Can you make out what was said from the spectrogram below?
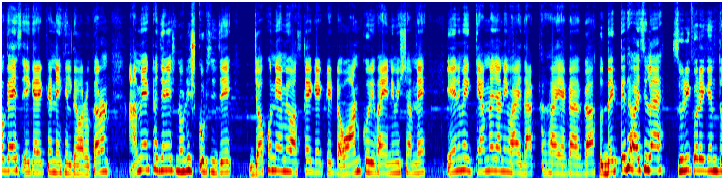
তারাও গাইস এই ক্যারেক্টার নিয়ে খেলতে পারো। কারণ আমি একটা জিনিস নোটিস করছি যে, যখনই আমি অস্কার ক্যারেক্টারটা অন করি ভাই এনিমির সামনে এনিমি কেমন জানি ভাই ধাক্কা খায় একা একা। তো দেখতে পাইছিল, চুরি করে কিন্তু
